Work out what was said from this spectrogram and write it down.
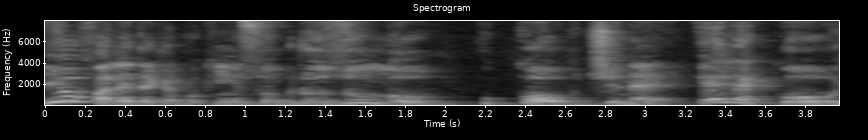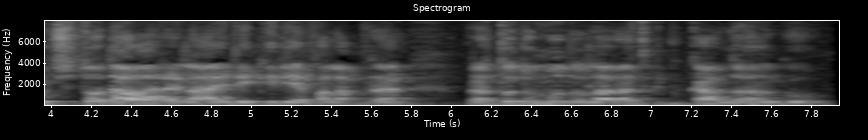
E eu falei daqui a pouquinho sobre o Zulu, o coach, né? Ele é coach, toda hora lá ele queria falar para para todo mundo lá da tribo Calango,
